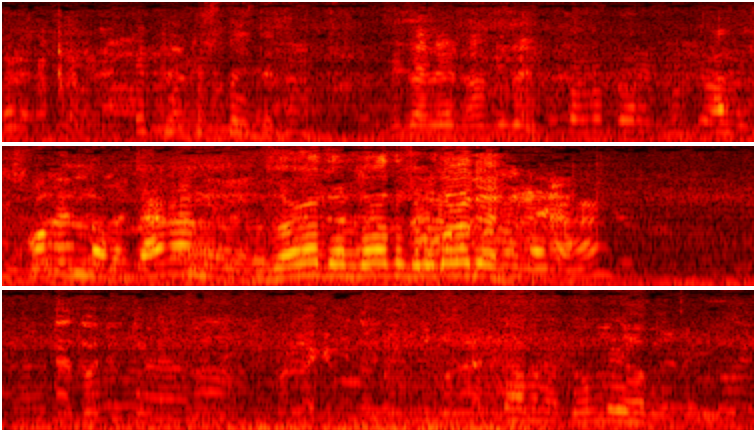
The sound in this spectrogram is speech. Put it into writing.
ভাই জায়গা দেন জায়গা দেন জায়গা দেন। হ্যাঁ? হবে না ধরলেই হবে ধরলেই হবে।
